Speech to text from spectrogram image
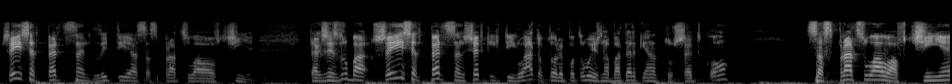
60% litia sa spracováva v Číne. Takže zhruba 60% všetkých tých látok, ktoré potrebuješ na baterky na to všetko, sa spracováva v Číne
